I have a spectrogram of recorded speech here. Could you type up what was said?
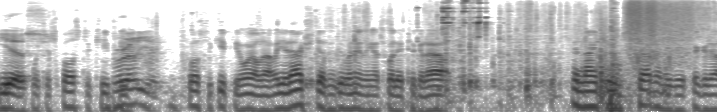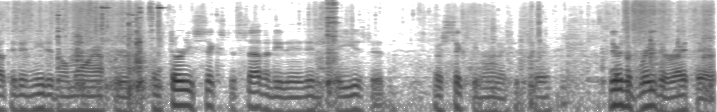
Yes. which is supposed to keep the, Brilliant. supposed to keep the oil out. It actually doesn't do anything. That's why they took it out. In 1970, they figured out they didn't need it no more. After from 36 to 70, they didn't. They used it, or 69, I should say. There's a breather right there.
